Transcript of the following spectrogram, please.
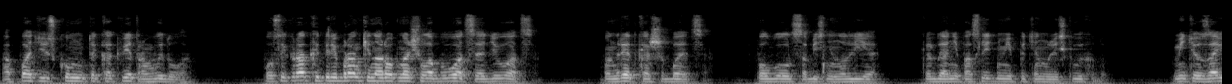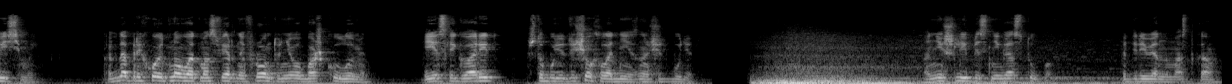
Апатию из комнаты как ветром выдуло. После краткой перебранки народ начал обуваться и одеваться. Он редко ошибается, полголоса объяснил Илья, когда они последними потянулись к выходу. Метеозависимый. Когда приходит новый атмосферный фронт, у него башку ломит. И если говорит, что будет еще холоднее, значит будет. Они шли без снегоступов по деревянным мосткам,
